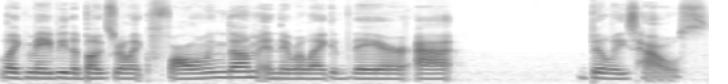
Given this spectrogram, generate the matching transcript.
like maybe the bugs were like following them and they were like there at Billy's house.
